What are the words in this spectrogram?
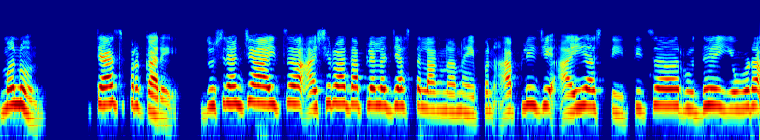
म्हणून त्याच प्रकारे दुसऱ्यांच्या आईचा आशीर्वाद आपल्याला जास्त लागणार नाही, पण आपली जी आई असती तिचं हृदय एवढं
